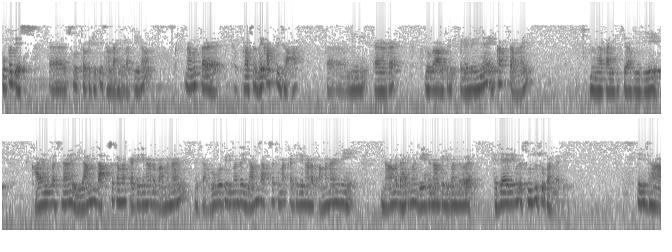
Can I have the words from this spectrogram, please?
උපදේශ සූත්‍ර පිටකේ සඳහන් වෙලා තියෙනවා. නමුත් අර ප්‍රශ්න දෙකක් නිසා මේ තැනට යෝගාවචර පෙළෙන්නේ එකක් තමයි මම කලින් කියපු විදිහේ කායනුපස්නාවේ යම් දක්ෂකමක් ඇති කෙනාට පමණයි නැත්නම් රූප පිළිබඳ යම් දක්ෂකමක් ඇති කෙනාට පමණයි මේ නාම ධර්ම වේදනා පිළිබඳව එදැරීමේ සුදුසුකම් ලැබෙන්නේ. ඒ නිසා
